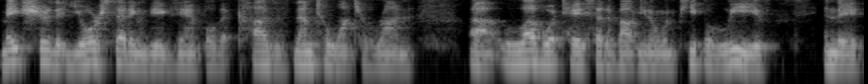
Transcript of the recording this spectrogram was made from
Make sure that you're setting the example that causes them to want to run. Uh, love what Tay said about, you know, when people leave and they,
